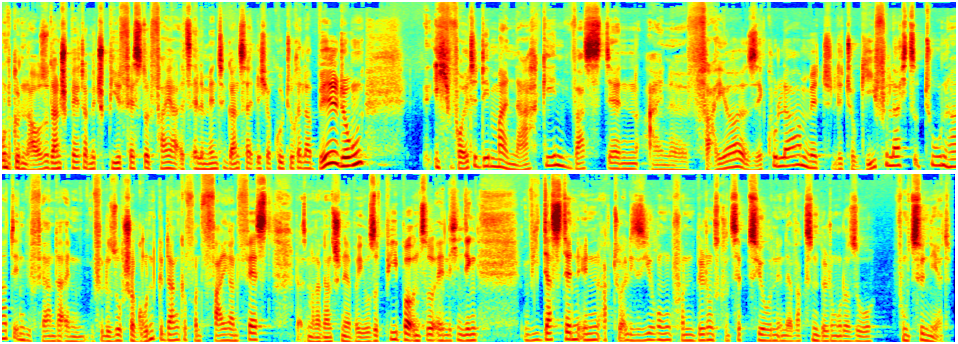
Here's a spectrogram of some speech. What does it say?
Und genauso dann später mit Spielfest und Feier als Elemente ganzheitlicher kultureller Bildung. Ich wollte dem mal nachgehen, was denn eine Feier säkular mit Liturgie vielleicht zu tun hat, inwiefern da ein philosophischer Grundgedanke von Feiern fest, da ist man da ganz schnell bei Josef Pieper und so ähnlichen Dingen, wie das denn in Aktualisierung von Bildungskonzeptionen in der Erwachsenenbildung oder so funktioniert.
